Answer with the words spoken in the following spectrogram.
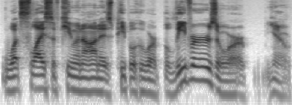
what slice of QAnon is people who are believers or you know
